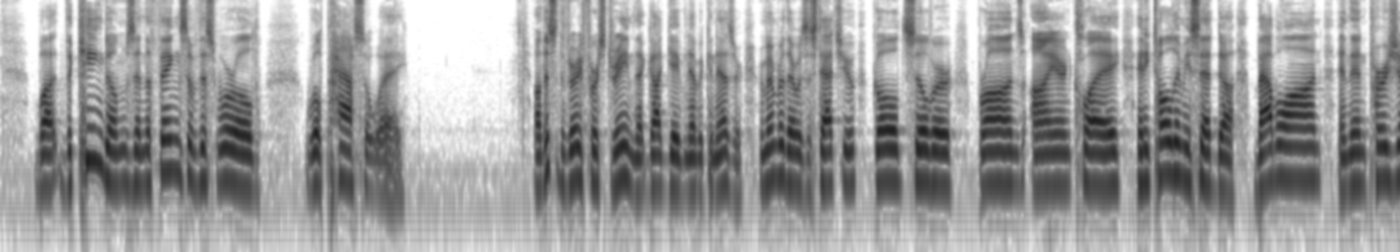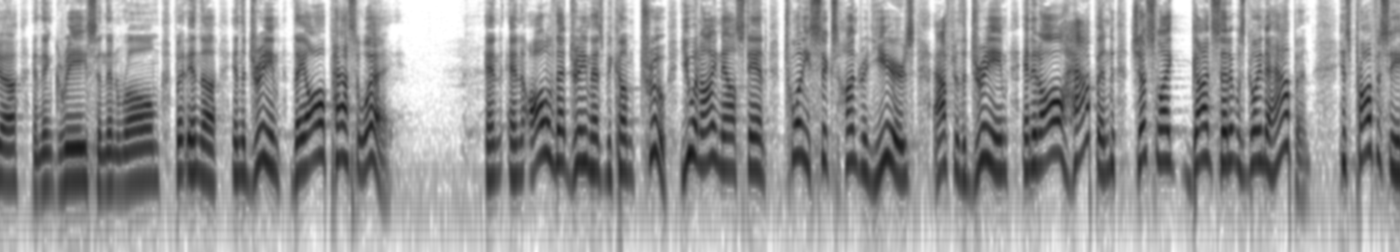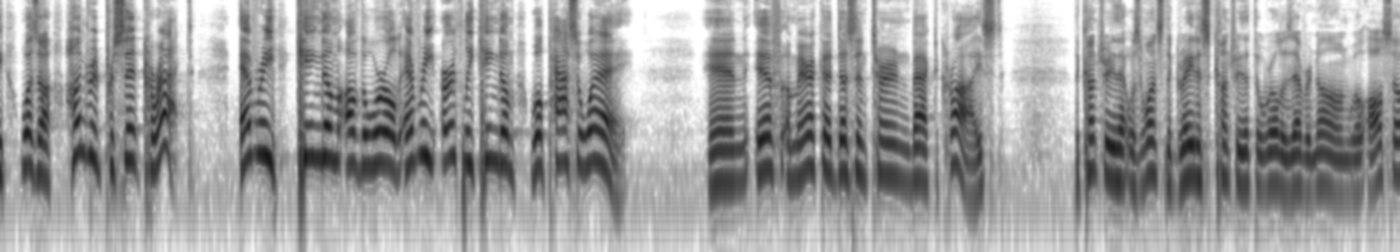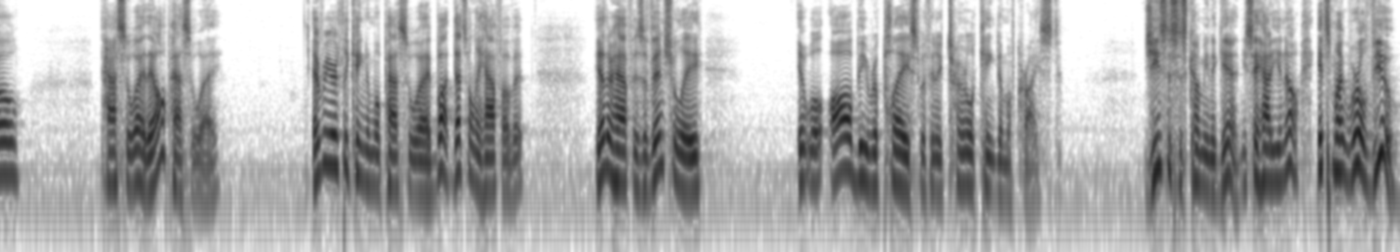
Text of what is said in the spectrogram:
but the kingdoms and the things of this world will pass away. Uh, this is the very first dream that God gave Nebuchadnezzar. Remember, there was a statue gold, silver, bronze, iron, clay. And he told him, he said, uh, Babylon, and then Persia, and then Greece, and then Rome. But in the, in the dream, they all pass away. And, and all of that dream has become true. You and I now stand 2,600 years after the dream, and it all happened just like God said it was going to happen. His prophecy was a 100% correct. Every kingdom of the world, every earthly kingdom will pass away. And if America doesn't turn back to Christ, the country that was once the greatest country that the world has ever known will also pass away. They all pass away. Every earthly kingdom will pass away, but that's only half of it. The other half is eventually it will all be replaced with an eternal kingdom of Christ. Jesus is coming again. You say, How do you know? It's my worldview.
